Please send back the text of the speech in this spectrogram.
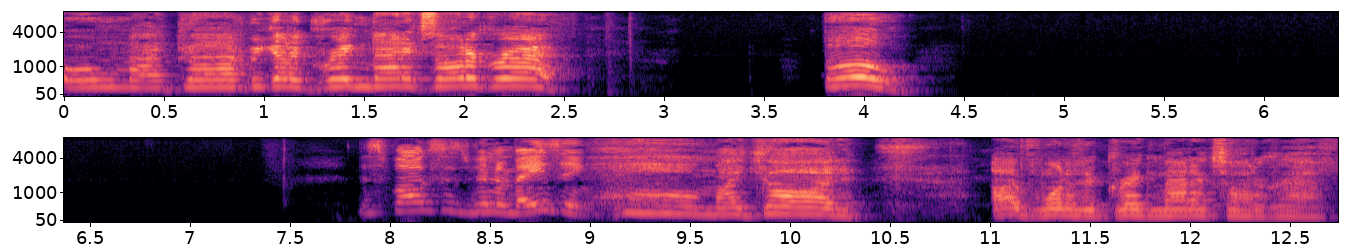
Oh my god, we got a Greg Maddux autograph! Oh! This box has been amazing. Oh my god. I've wanted a Greg Maddux autograph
